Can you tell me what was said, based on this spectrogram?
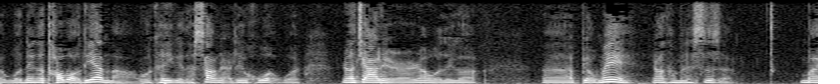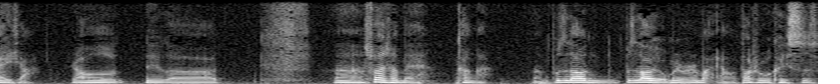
我那个淘宝店呢，我可以给他上点这货，我让家里人，让我这个，呃，表妹让他们试试。卖一下，然后那个，嗯，算算呗，看看，嗯，不知道不知道有没有人买啊？到时候我可以试试。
